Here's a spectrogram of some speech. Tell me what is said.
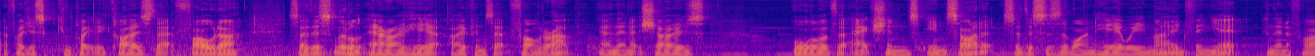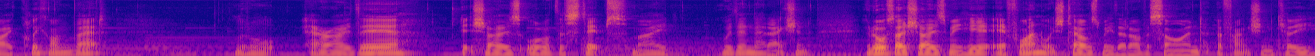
If I just completely close that folder. So this little arrow here opens that folder up and then it shows all of the actions inside it. So this is the one here we made vignette. And then if I click on that little arrow there, it shows all of the steps made within that action. It also shows me here F1, which tells me that I've assigned a function key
